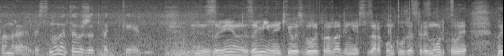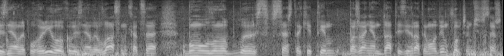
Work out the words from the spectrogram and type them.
понравились. Ну, это уже таке. Замін, заміни, які ось були проведені ось за рахунку вже 3-0, коли ви зняли Погорілого, коли зняли Власенка, це обумовлено е, все ж таки тим бажанням дати зіграти молодим хлопцям, чи все ж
